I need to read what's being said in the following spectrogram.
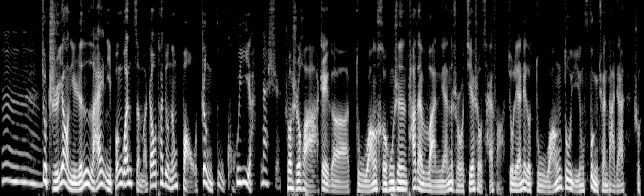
嗯嗯嗯，就只要你人来，你甭管怎么着，他就能保证不亏呀。那是，说实话啊，这个赌王何鸿燊他在晚年的时候接受采访，就连这个赌王都已经奉劝大家说：“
